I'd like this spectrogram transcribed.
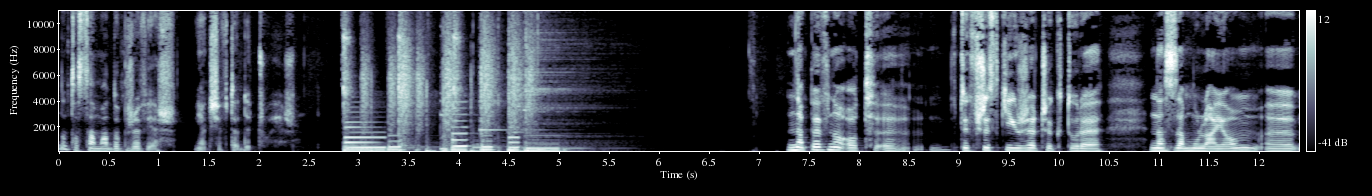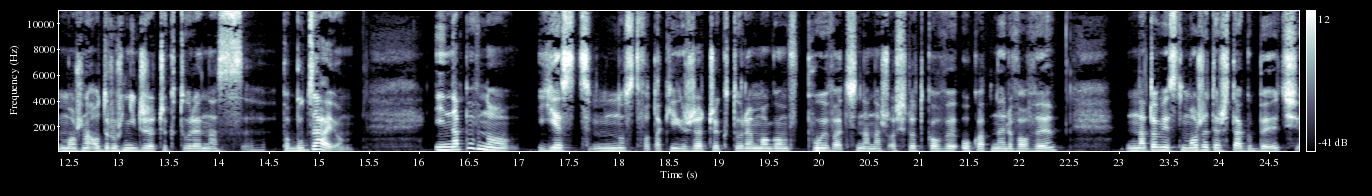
No to sama dobrze wiesz, jak się wtedy czujesz. Na pewno od y, tych wszystkich rzeczy, które nas zamulają, y, można odróżnić rzeczy, które nas y, pobudzają. I na pewno jest mnóstwo takich rzeczy, które mogą wpływać na nasz ośrodkowy układ nerwowy. Natomiast może też tak być,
